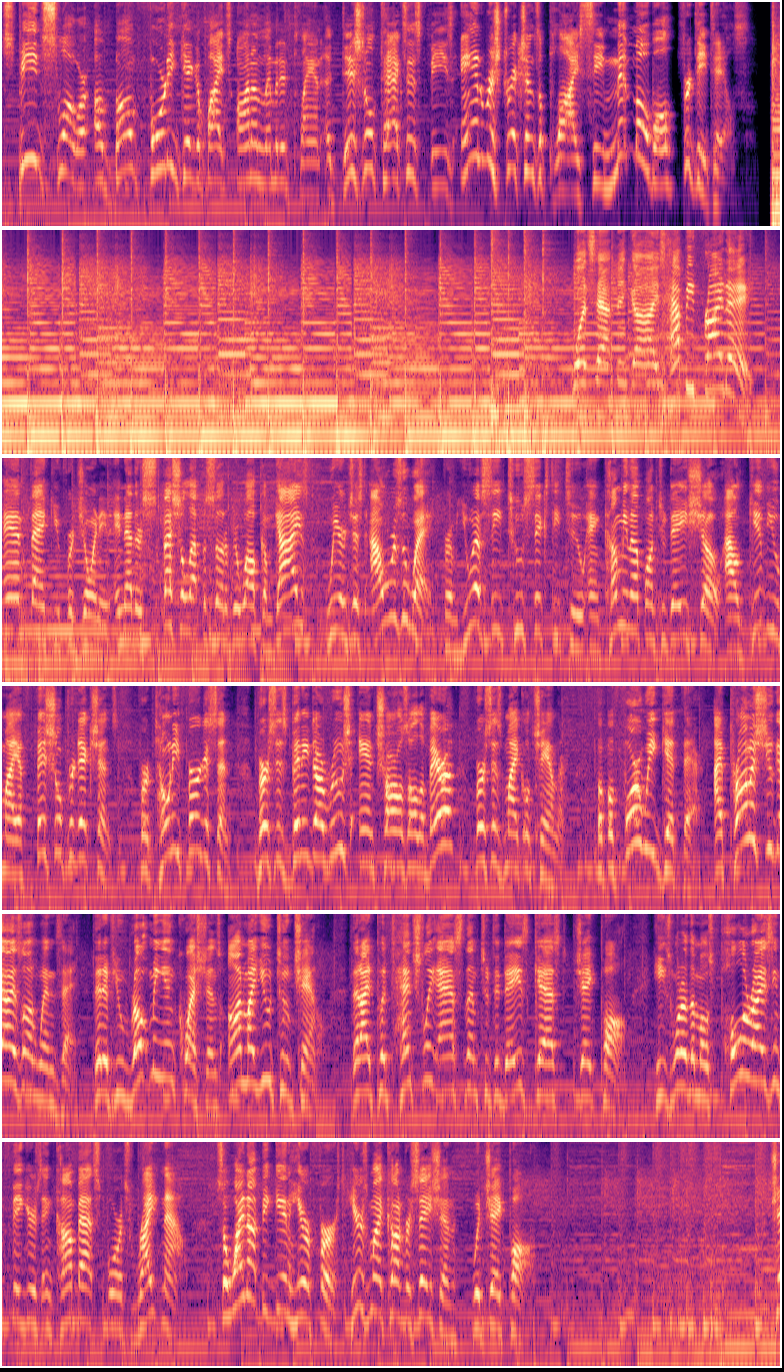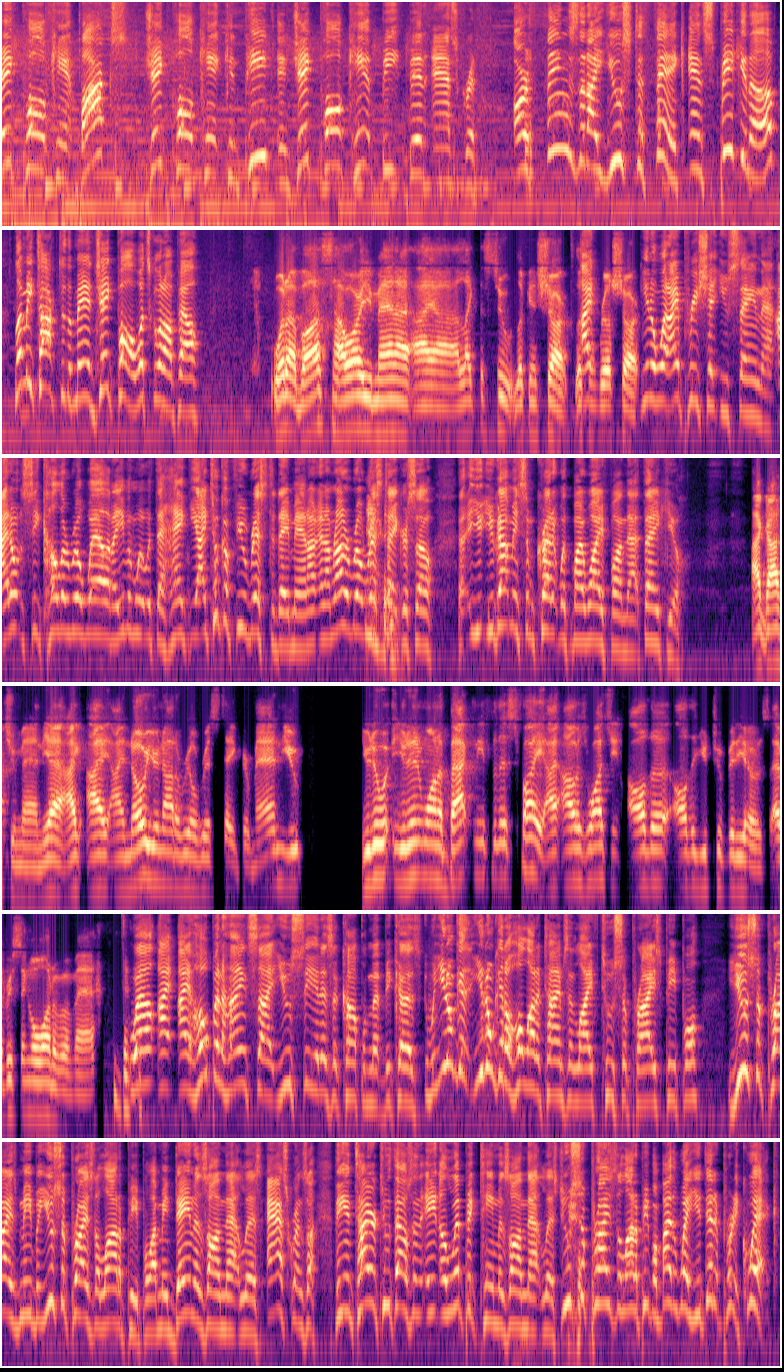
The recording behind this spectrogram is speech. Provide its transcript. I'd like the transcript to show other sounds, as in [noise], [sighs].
Speed slower above 40 gigabytes on unlimited plan. Additional taxes, fees, and restrictions apply. See Mint Mobile for details. What's happening, guys? Happy Friday! And thank you for joining another special episode of Your Welcome. Guys, we are just hours away from UFC 262, and coming up on today's show, I'll give you my official predictions for Tony Ferguson versus Beneil Dariush and Charles Oliveira versus Michael Chandler. But before we get there, I promised you guys on Wednesday that if you wrote me in questions on my YouTube channel, that I'd potentially ask them to today's guest, Jake Paul. He's one of the most polarizing figures in combat sports right now. So why not begin here first? Here's my conversation with Jake Paul. Jake Paul can't box, Jake Paul can't compete, and Jake Paul can't beat Ben Askren are things that I used to think. And speaking of, let me talk to the man, Jake Paul. What's going on, pal? What up, boss? How are you, man? I I, uh, I like the suit, looking sharp, looking I, real sharp. You know what? I appreciate you saying that. I don't see color real well, and I even went with the hanky. I took a few risks today, man, and I'm not a real risk [laughs] taker, so uh, you you got me some credit with my wife on that. Thank you. I got you, man. Yeah, I I I know you're not a real risk taker, man. You you do you didn't want to back me for this fight. I, I was watching all the all the YouTube videos, every single one of them, man. [laughs] well, I, I hope in hindsight you see it as a compliment because when you don't get you don't get a whole lot of times in life to surprise people. You surprised me, but you surprised a lot of people. I mean, Dana's on that list. Askren's on the entire 2008 Olympic team is on that list. You [laughs] surprised a lot of people. And by the way, you did it pretty quick.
